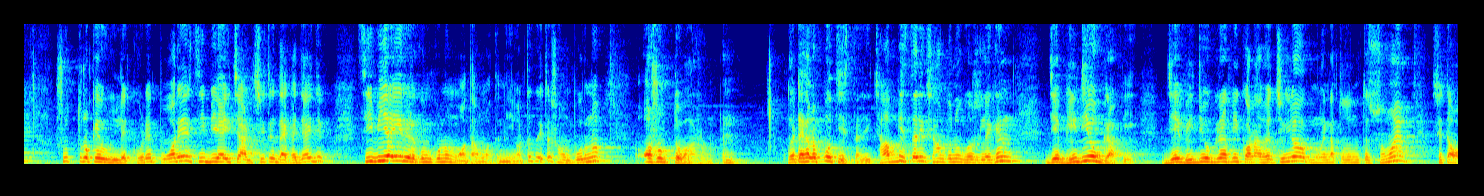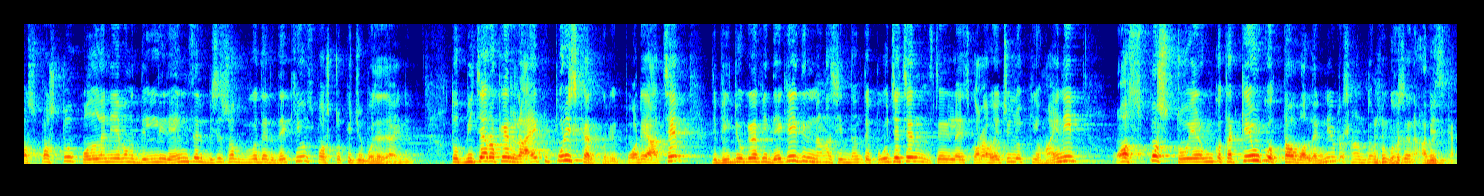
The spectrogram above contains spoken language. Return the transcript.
সূত্রকে উল্লেখ করে পরে সিবিআই চার্জশিটে দেখা যায় যে সিবিআইয়ের এরকম কোনো মতামত নেই। অর্থাৎ এটা সম্পূর্ণ অসত্য ভাষণ। তো এটা গেল পঁচিশ তারিখ। ছাব্বিশ তারিখ শান্তনু ঘোষ লেখেন যে ভিডিওগ্রাফি যে ভিডিওগ্রাফি করা হয়েছিল ময়নাতদন্তের সময়, সেটা অস্পষ্ট। কল্যাণী এবং দিল্লির এইমসের বিশেষজ্ঞদের দেখিয়েও স্পষ্ট কিছু বোঝা যায়নি। তো বিচারকের রায় খুব পরিষ্কার করে, পরে আছে যে ভিডিওগ্রাফি দেখেই তিনি নানা সিদ্ধান্তে পৌঁছেছেন স্টেরিলাইজ করা হয়েছিল, কি হয়নি? অস্পষ্ট এরকম কথা কেউ কোথাও বলেননি, ওটা শান্তনু ঘোষের আবিষ্কার।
